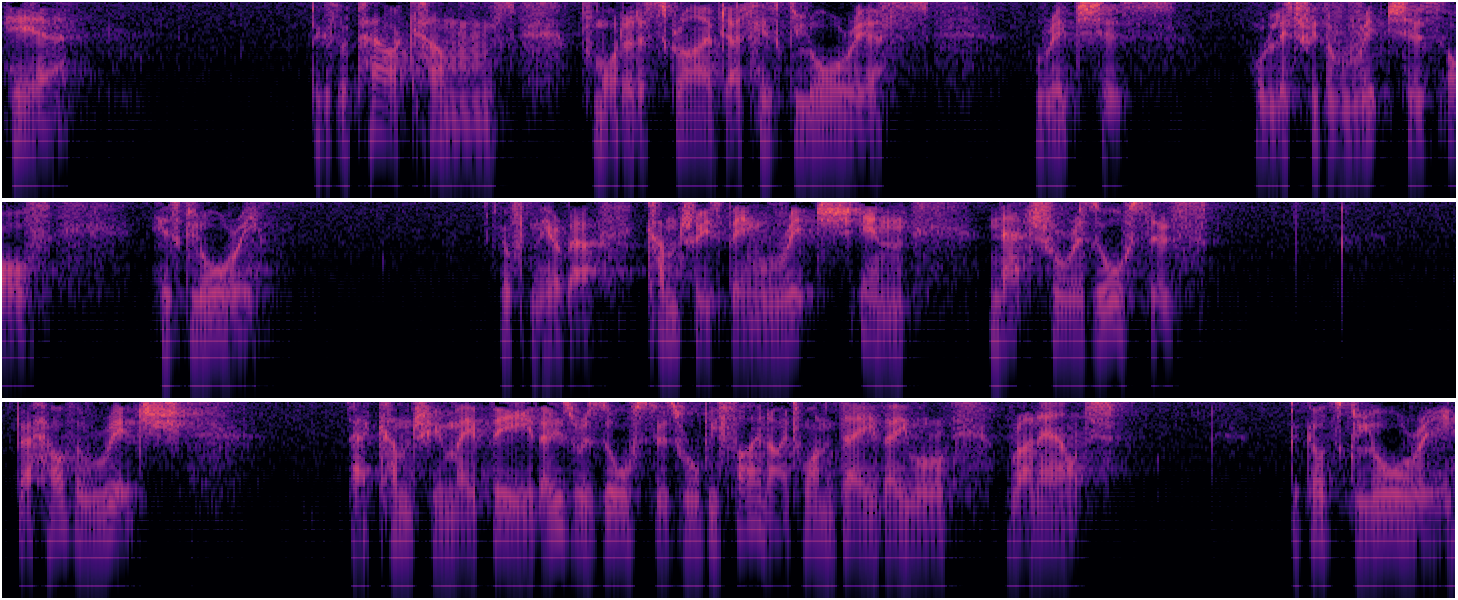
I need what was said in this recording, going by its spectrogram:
here. Because the power comes from what are described as his glorious riches, or literally the riches of his glory. You often hear about countries being rich in natural resources. But however rich that country may be, those resources will be finite. One day they will run out. But God's glory,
